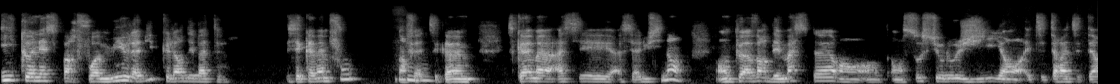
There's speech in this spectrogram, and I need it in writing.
ils connaissent parfois mieux la Bible que leurs débatteurs. C'est quand même fou en fait. Mmh. C'est quand même, c'est quand même assez, assez hallucinant. On peut avoir des masters en, en, en sociologie, en, etc., etc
